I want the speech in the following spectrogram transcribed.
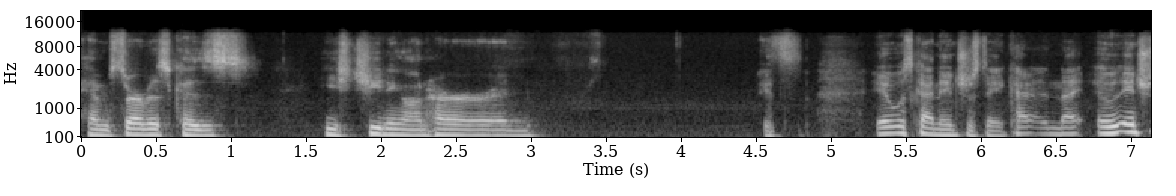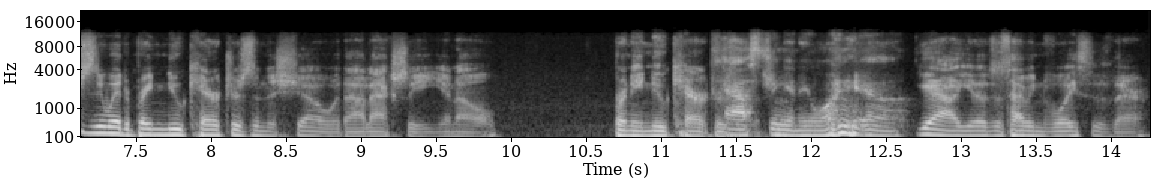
him service because he's cheating on her, and It's it was kind of interesting. Kind of it was an interesting way to bring new characters in the show without actually, you know, bringing new characters. casting anyone. Yeah, Yeah, you know, just having voices there.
